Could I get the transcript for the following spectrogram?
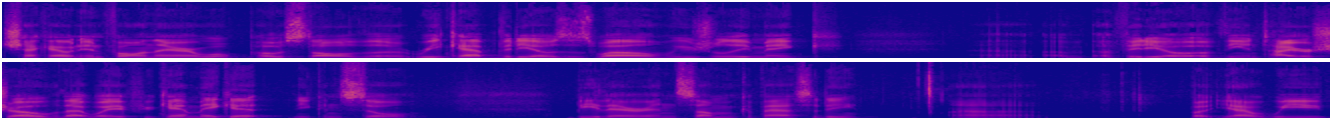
check out info on there. We'll post all the recap videos as well. We usually make uh, a, a video of the entire show. That way, if you can't make it, you can still be there in some capacity. Uh, but yeah, we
